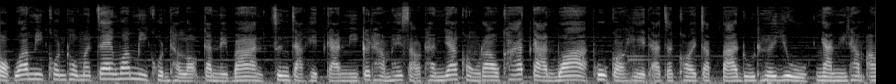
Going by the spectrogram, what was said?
บอกว่ามีคนโทรมาแจ้งว่ามีคนทะเลาะกันในบ้าน ซึ่งจากเหตุการณ์นี้ก็ทำให้สาวธัญญาของเราคาดการณ์ว่าผู้ก่อเหตุอาจจะคอยจับตาดูเธออยู่ งานนี้ทำเอา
